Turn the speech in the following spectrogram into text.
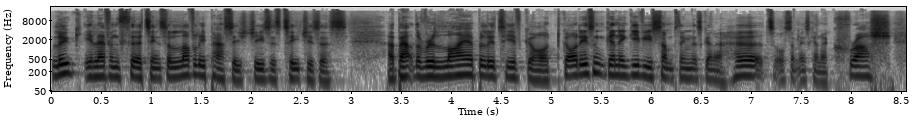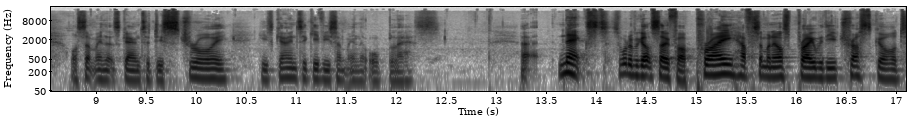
Luke 11:13. It's a lovely passage Jesus teaches us about the reliability of God. God isn't going to give you something that's going to hurt or something that's going to crush or something that's going to destroy. He's going to give you something that will bless. Uh, next, so what have we got so far? Pray, have someone else pray with you, trust God.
